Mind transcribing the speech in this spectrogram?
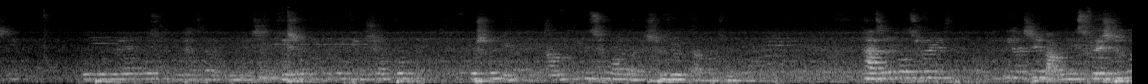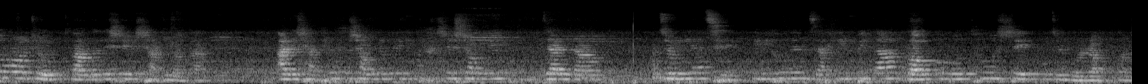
তিন অর্জন বাংলাদেশের স্বাধীনতা আর স্বাধীনতা সংগ্রামের ইতিহাসের সঙ্গে যার নাম তিনি হলেন জাতির পিতা বঙ্গবন্ধু শেখ মুজিবুর রহমান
